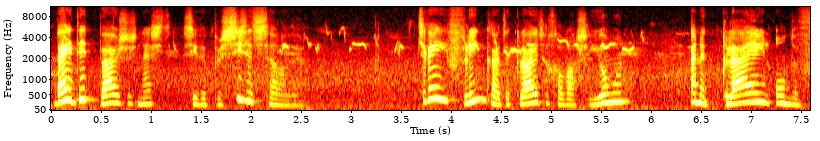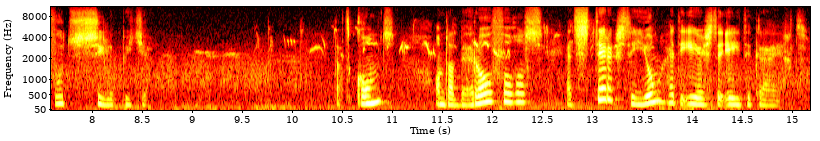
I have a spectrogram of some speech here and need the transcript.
Bij dit buizersnest zien we precies hetzelfde. Twee flink uit de kluiten gewassen jongen en een klein ondervoeds zielepietje. Dat komt omdat bij roofvogels het sterkste jong het eerste eten krijgt.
